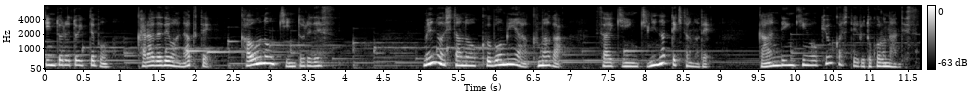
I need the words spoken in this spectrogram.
筋トレといっても体ではなくて顔の筋トレです。目の下のくぼみやクマが最近気になってきたので眼輪筋を強化しているところなんです。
